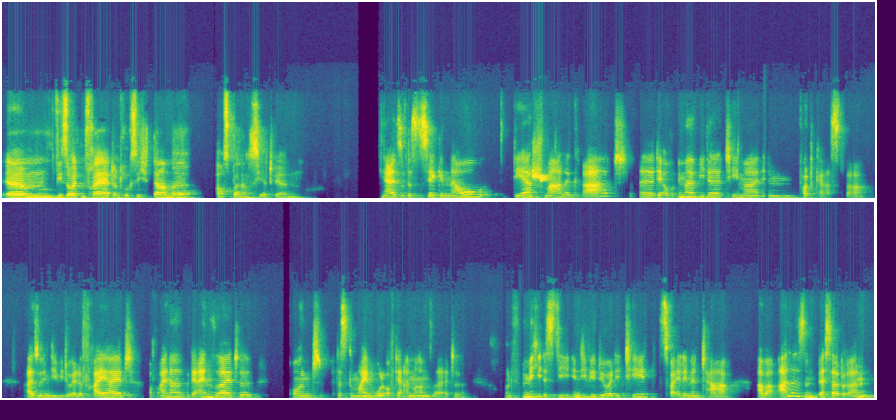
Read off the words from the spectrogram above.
Ähm, wie sollten Freiheit und Rücksichtnahme ausbalanciert werden? Ja, also das ist ja genau der schmale Grat, äh, der auch immer wieder Thema im Podcast war. Also individuelle Freiheit auf einer, der einen Seite und das Gemeinwohl auf der anderen Seite. Und für mich ist die Individualität zwar elementar, aber alle sind besser dran,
